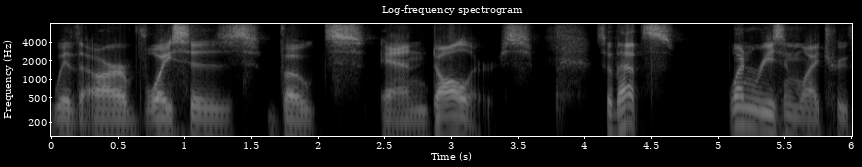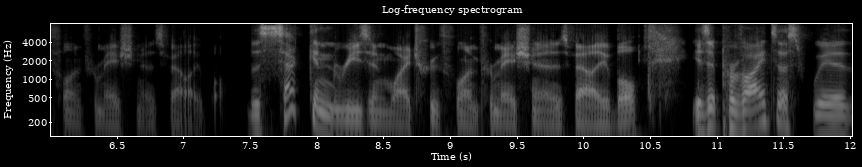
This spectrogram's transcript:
with our voices, votes, and dollars. So that's one reason why truthful information is valuable. The second reason why truthful information is valuable is it provides us with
